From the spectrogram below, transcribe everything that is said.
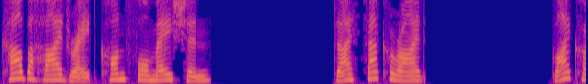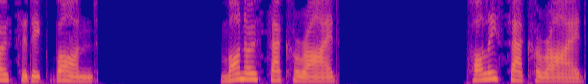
Carbohydrate conformation. Disaccharide. Glycosidic bond. Monosaccharide. Polysaccharide.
